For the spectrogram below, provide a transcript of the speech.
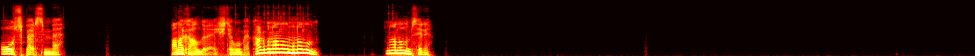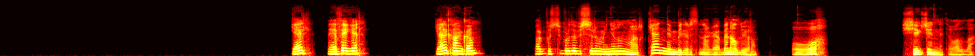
O süpersin be. Bana kaldı. İşte bu be. Kanka bunu alalım bunu alalım. Bunu alalım seri. Gel. MF gel. Gel kankam. Bak bu burada bir sürü minyonun var. Kendin bilirsin aga. Ben alıyorum. Oh. Çiçek cenneti valla.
